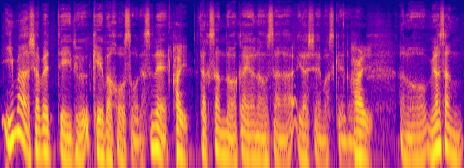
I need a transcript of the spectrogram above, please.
今喋っている競馬放送ですね、はい、たくさんの若いアナウンサーがいらっしゃいますけれども、はい、あの皆さん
